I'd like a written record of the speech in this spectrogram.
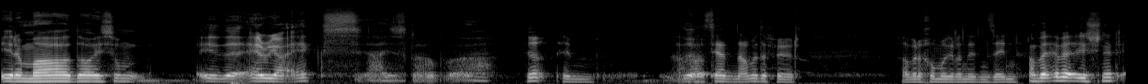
ihren Mann da ist um in der Area X, heißt es glaube Ja, im... Ja. Ah, sie haben einen Namen dafür. Aber da kommt mir gerade nicht in den Sinn. Aber eben, es ist nicht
